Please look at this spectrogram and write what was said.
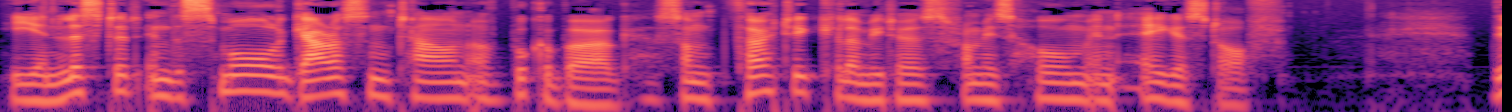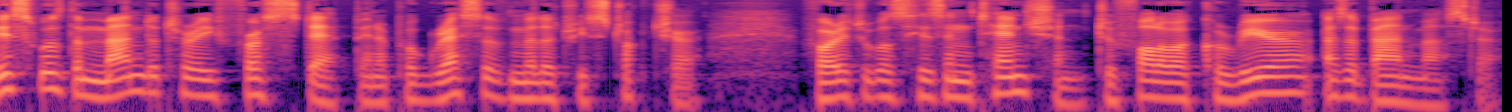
he enlisted in the small garrison town of Buckeburg, some 30 kilometers from his home in Egersdorf. This was the mandatory first step in a progressive military structure, for it was his intention to follow a career as a bandmaster.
